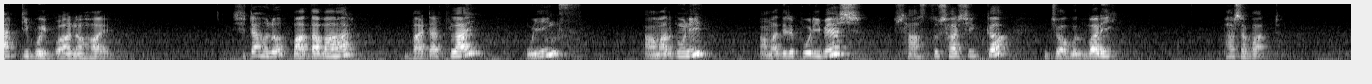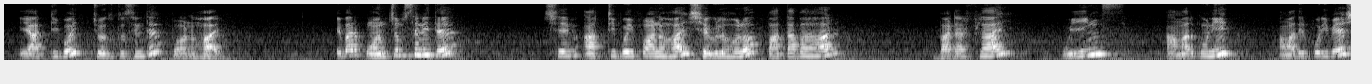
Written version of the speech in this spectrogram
আটটি বই পড়ানো হয়। সেটা হলো পাতাবাহার, বাটারফ্লাই, উইংস, আমার গণিত, আমাদের পরিবেশ স্বাস্থ্যসার শিক্ষা জগৎবাড়ি ভাষাপাঠ এই আটটি বই চতুর্থ শ্রেণীতে পড়ানো হয়। এবার পঞ্চম শ্রেণীতে সেম আটটি বই পড়ানো হয়, সেগুলো হলো পাতাবাহার, বাটারফ্লাই, উইংস, আমার গণিত, আমাদের পরিবেশ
